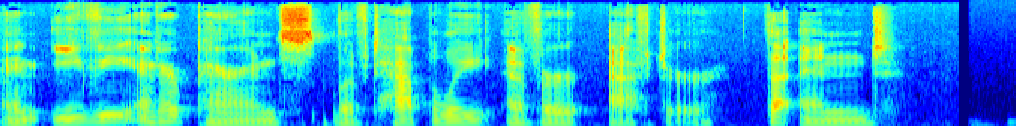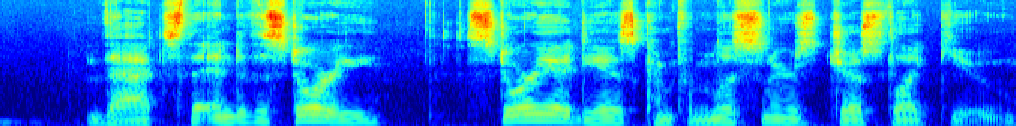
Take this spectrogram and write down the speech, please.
And Evie and her parents lived happily ever after. The end. That's the end of the story. Story ideas come from listeners just like you.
